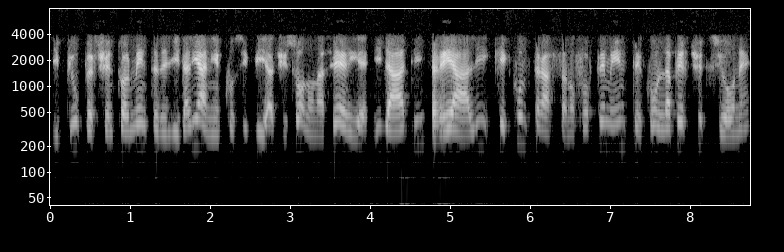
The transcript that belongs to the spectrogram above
di più percentualmente degli italiani e così via. Ci sono una serie di dati reali che contrastano fortemente con la percezione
